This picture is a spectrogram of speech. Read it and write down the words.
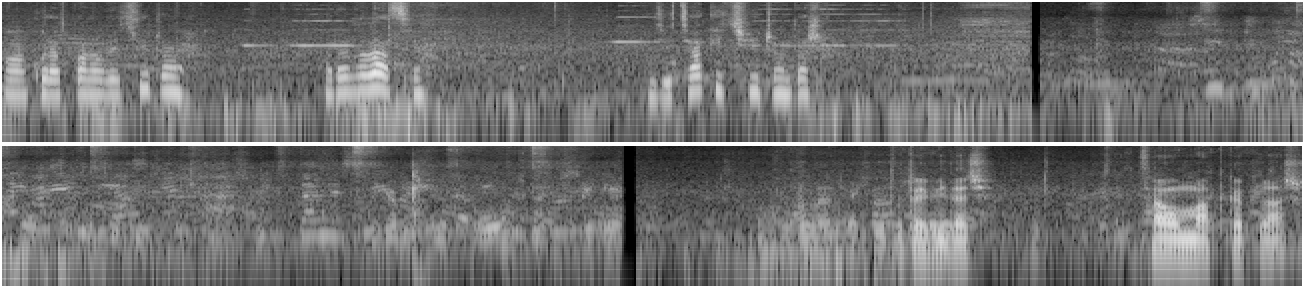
O, akurat panowie ćwiczą. Rewelacja. Dzieciaki ćwiczą też. Tutaj widać całą mapkę plaż.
